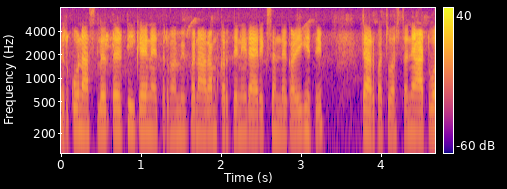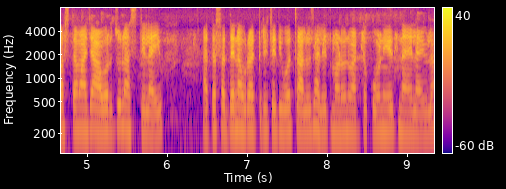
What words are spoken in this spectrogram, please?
जर कोण असलं तर ठीक आहे नाही तर मग मी पण आराम करते आणि डायरेक्ट संध्याकाळी घेते. चार पाच वाजता आणि आठ वाजता माझ्या आवर्जून असते लाईव्ह. आता सध्या नवरात्रीचे दिवस चालू झालेत म्हणून वाटतं कोण येत नाही लाईव्हला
